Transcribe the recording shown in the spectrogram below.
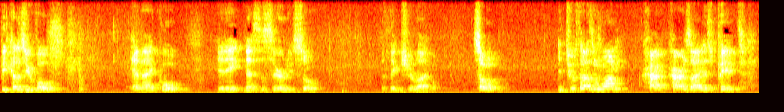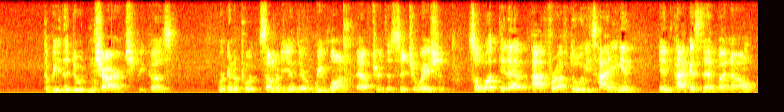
because you vote, and I quote, it ain't necessarily so, the things you're liable. So, in 2001, Kar Karzai is picked to be the dude in charge because we're going to put somebody in there we want after the situation. So what did Ashraf do? He's hiding in, in Pakistan by now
